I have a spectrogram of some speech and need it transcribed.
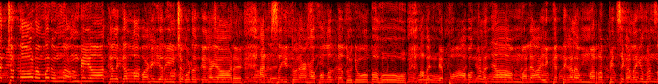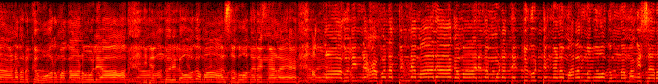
ലക്ഷത്തോളം വരുന്ന അമ്പിയാക്കൾക്ക് വഴി അറിയിച്ചു കൊടുക്കുകയാണ്. അവന്റെ പാപങ്ങളെ ഞാൻ മലായിക്കത്തുകളെ മറപ്പിച്ച് കളയുമെന്നാണ് അവർക്ക് ഓർമ്മ കാണൂല. ഇതെന്തൊരു ലോകമാ സഹോദരങ്ങളെ. അള്ളാഹുവിന്റെ ഹഫലത്തിന്റെ മാലാകമാര് നമ്മുടെ തെറ്റുകുറ്റങ്ങൾ മറന്നു പോകുന്ന മഹിസറ.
